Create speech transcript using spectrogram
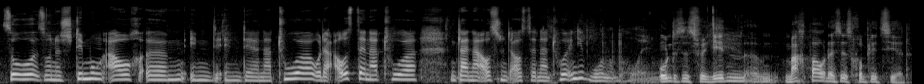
so, so eine Stimmung auch ähm, in, in der Natur oder aus der Natur, ein kleiner Ausschnitt aus der Natur in die Wohnung holen. Und es ist für jeden ähm, machbar oder ist es kompliziert?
